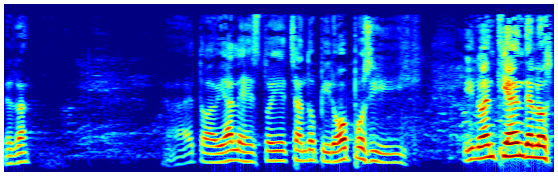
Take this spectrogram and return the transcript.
¿Verdad? todavía les estoy echando piropos y y no entienden los,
